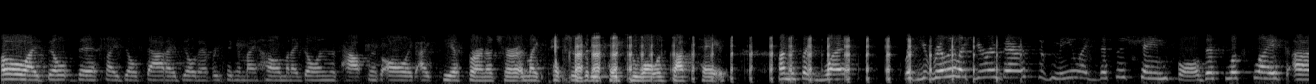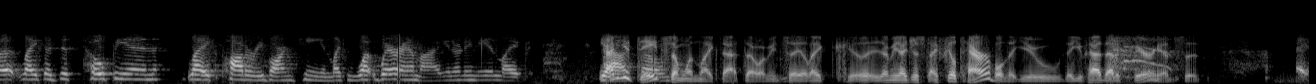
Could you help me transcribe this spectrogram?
oh I built this, I built that, I built everything in my home, and I go in his house and it's all like IKEA furniture and like pictures that he taped to the wall with duct tape. I'm just like what? Like you really like you're embarrassed of me? Like this is shameful. This looks like uh like a dystopian like pottery barn teen. Like what? Where am I? You know what I mean? Like yeah. How do you date so- someone like that, though? I mean, say like, uh, I mean, I just I feel terrible that you that you've had that experience. I,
